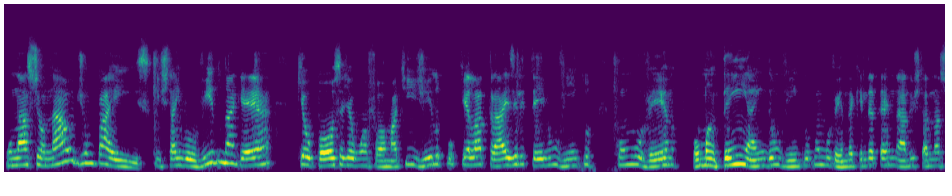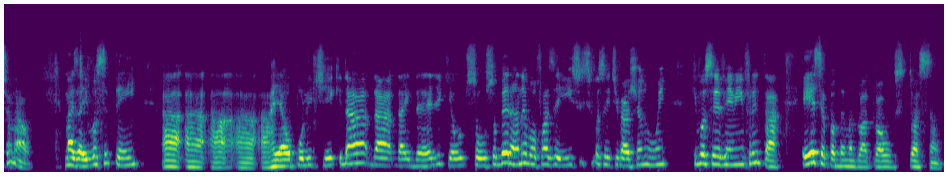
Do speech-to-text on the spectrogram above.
o nacional de um país que está envolvido na guerra que eu possa, de alguma forma, atingi-lo, porque lá atrás ele teve um vínculo com o governo, ou mantém ainda um vínculo com o governo daquele determinado Estado Nacional. Mas aí você tem a, a, a, a da, da, da ideia de que eu sou soberano, eu vou fazer isso, e se você estiver achando ruim, que você venha me enfrentar. Esse é o problema da atual situação.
